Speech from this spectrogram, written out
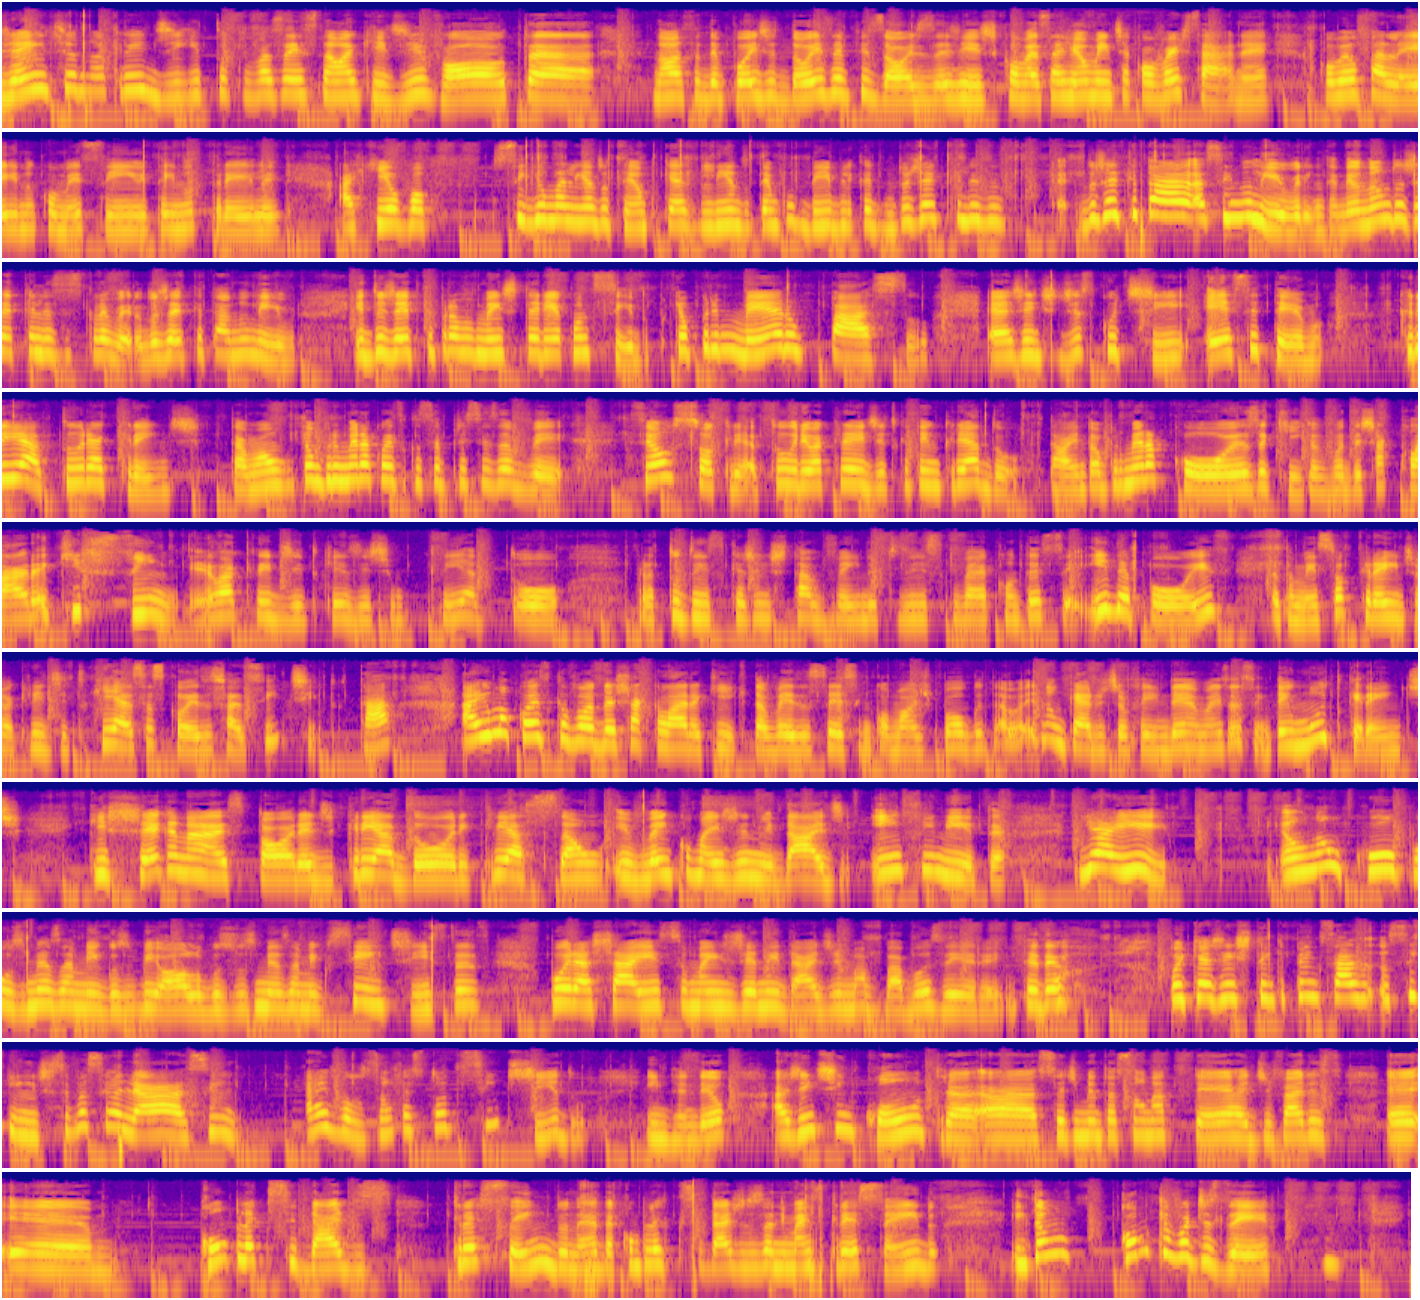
Gente, eu não acredito que vocês estão aqui de volta. Nossa, depois de dois episódios a gente começa realmente a conversar, né? Como eu falei no comecinho e tem no trailer, aqui eu vou seguir uma linha do tempo, que é a linha do tempo bíblica, do jeito que eles é, do jeito que tá assim no livro, entendeu? Não do jeito que eles escreveram, do jeito que tá no livro e do jeito que provavelmente teria acontecido. Porque o primeiro passo é a gente discutir esse termo criatura crente tá bom? Então, primeira coisa que você precisa ver, se eu sou criatura, eu acredito que tem um criador, tá? Então, a primeira coisa aqui que eu vou deixar claro é que sim, eu acredito que existe um criador para tudo isso que a gente está vendo tudo isso que vai acontecer. E depois, eu também sou crente, eu acredito que essas coisas fazem sentido, tá? Aí uma coisa que eu vou deixar claro aqui, que talvez você se incomode pouco, talvez não quero te ofender, mas assim, tem muito crente que chega na história de criador e criação e vem com uma ingenuidade infinita. E aí, eu não culpo os meus amigos biólogos, os meus amigos cientistas por achar isso uma ingenuidade, uma baboseira, entendeu? Porque a gente tem que pensar o seguinte: se você olhar assim, a evolução faz todo sentido, entendeu? A gente encontra a sedimentação na Terra de várias. É, é, complexidades crescendo, né? Da complexidade dos animais crescendo. Então, como que eu vou dizer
